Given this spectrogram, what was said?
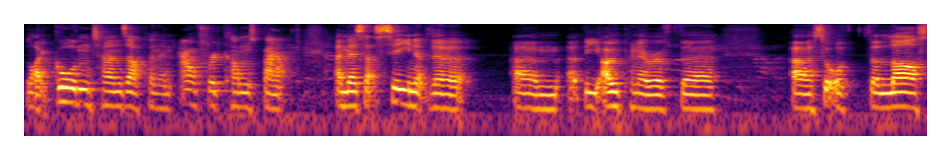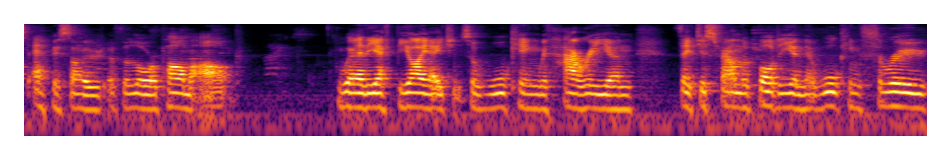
like Gordon turns up and then Albert comes back and there's that scene at the um, at the opener of the uh, sort of the last episode of the Laura Palmer arc, where the FBI agents are walking with Harry and they've just found the body and they're walking through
